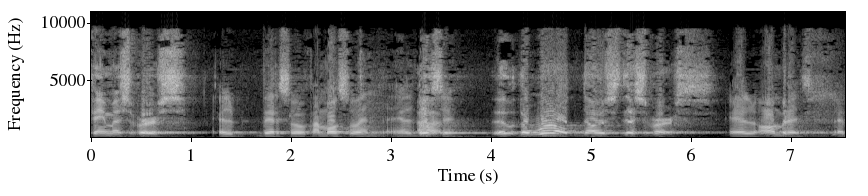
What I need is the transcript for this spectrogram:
famous verse. El verso famoso en el Uh, 12. The, the world knows this verse. El hombre, eh,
